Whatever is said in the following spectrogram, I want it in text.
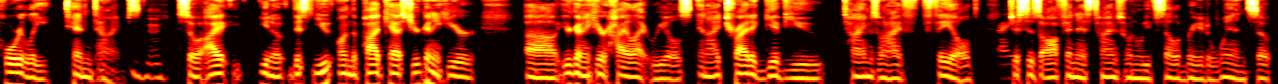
poorly ten times. Mhm. So I, you know, this you on the podcast, you're going to hear, uh, you're going to hear highlight reels, and I try to give you times when I've failed Right. just as often as times when we've celebrated a win. So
